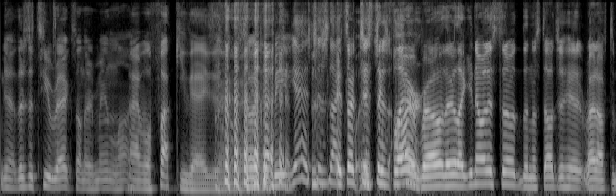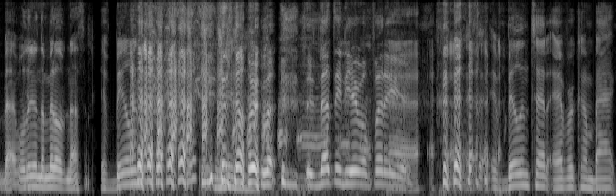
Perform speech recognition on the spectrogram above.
Yeah, there's a T Rex on their main line. All right, well, fuck you guys. So it could be yeah, it's just like it's artistic just flair, art. bro. They're like, you know what? Let's throw the nostalgia hit right off the bat. Well, they're in the middle of nothing. If Bill and Don't worry about- There's nothing here. We'll put it here. if Bill and Ted ever come back,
